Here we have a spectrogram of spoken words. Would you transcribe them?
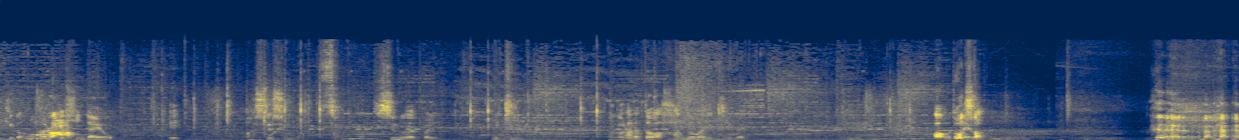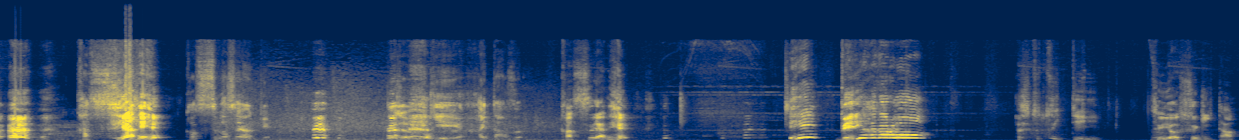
ミキが踏まれて死んだよ。足で死んだ。そんなんで死ぬのやっぱり。ミキあなたはハンドガンに切り替えて。あ落ちた。カスやでカスガセやんけ。大丈夫ミキ入ったはず。カスやでえ？ベリハだろ一つ言っていい？強すぎた？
